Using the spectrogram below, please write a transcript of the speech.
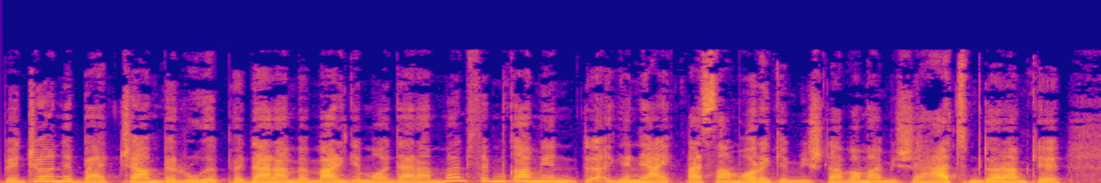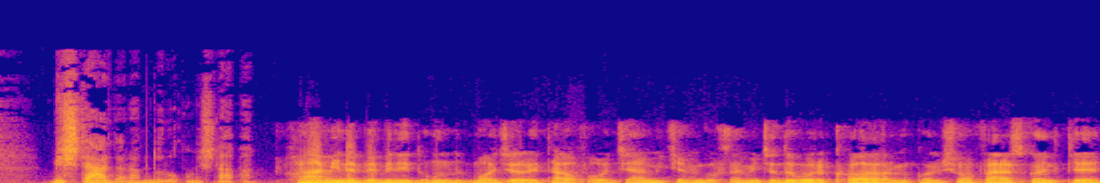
به جان بچم به روح پدرم به مرگ مادرم. من فکر می‌کنم یعنی قسم ها رو که میشنوم همیشه حتم دارم که بیشتر دارم دروغ میشنوم. همینه. ببینید اون ماجرای توافق جمعی که می‌گفتم اینجا دوباره کار می‌کنه. شما فرض کنید که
